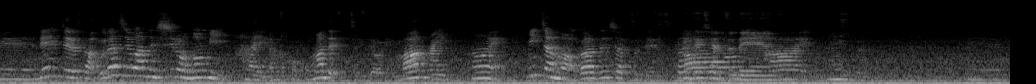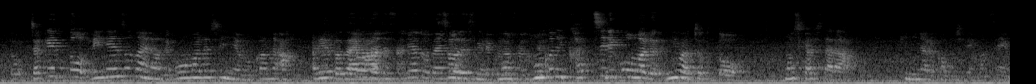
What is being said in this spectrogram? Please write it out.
えー、レイチェルさん裏地はね白のみはいあのここまでついております。はい、はい。みーちゃんのはガーゼシャツですかガーゼシャツです。はい、えーっとジャケットリネン素材なのでフォーマルシーンには向かないあありがとうございます。そうなんです。ありがとうございます。そうですね。本当に。にかっちりフォーマルにはちょっともしかしたら気になるかもしれません。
